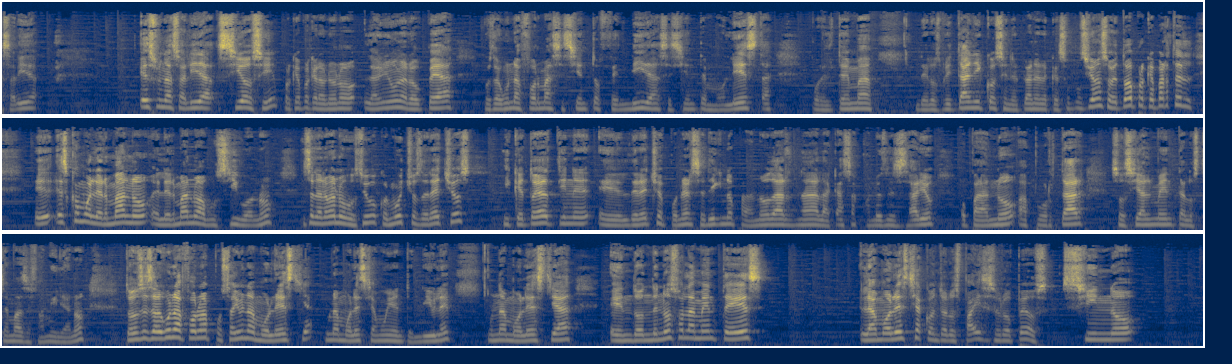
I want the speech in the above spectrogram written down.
Salida. Es una salida sí o sí. ¿Por qué? Porque la Unión, la Unión Europea, pues de alguna forma se siente ofendida, se siente molesta por el tema de los británicos y en el plan en el que se pusieron. Sobre todo porque aparte eh, es como el hermano, el hermano abusivo, ¿no? Es el hermano abusivo con muchos derechos y que todavía tiene el derecho de ponerse digno para no dar nada a la casa cuando es necesario o para no aportar socialmente a los temas de familia, ¿no? Entonces, de alguna forma, pues hay una molestia, una molestia muy entendible, una molestia en donde no solamente es la molestia contra los países europeos, sino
